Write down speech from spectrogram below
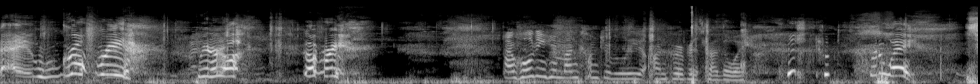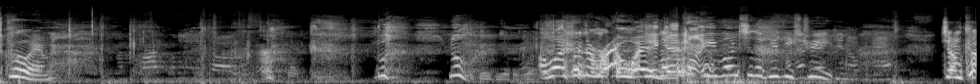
Hey, grow free! Reader dog, go free! I'm holding him uncomfortably on purpose, by the way. Run away! Screw him. No! I want him to run away again! He runs to the busy street. Jump cut!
